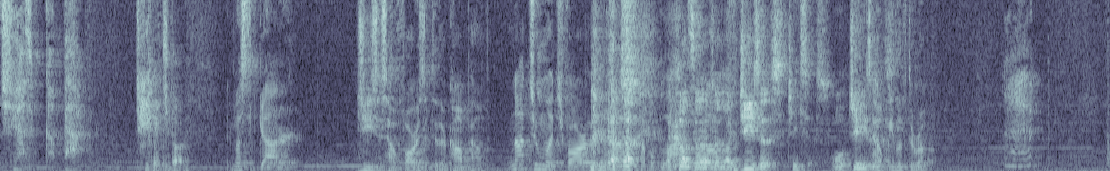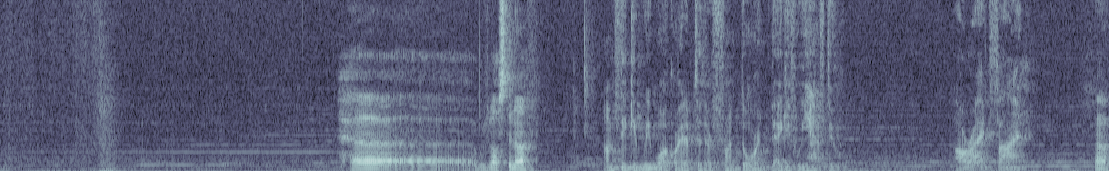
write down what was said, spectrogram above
She hasn't come back. She's not gonna die. They must have got her. Jesus, how far is it to their compound? Not too much farther than that, a couple I can't tell if they're like Jesus Jesus. or Jesus. Help me lift her up. Uh, we've lost enough. I'm thinking we walk right up to their front door and beg if we have to. All right, fine. Oh,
